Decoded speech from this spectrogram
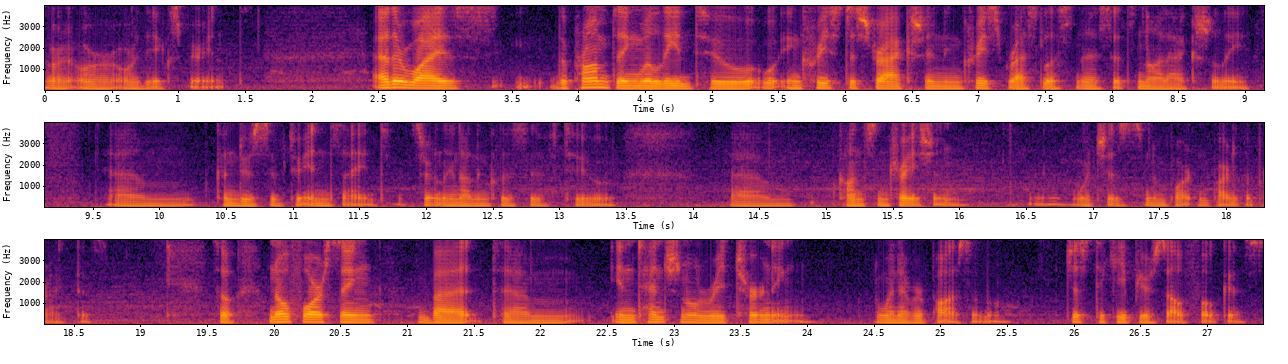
or, or, or the experience. Otherwise, the prompting will lead to increased distraction, increased restlessness. It's not actually um, conducive to insight. It's certainly not inclusive to um, concentration, which is an important part of the practice. So no forcing, but um, intentional returning whenever possible just to keep yourself focused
